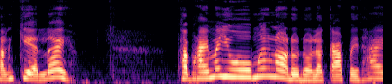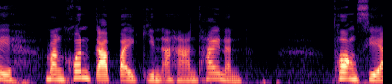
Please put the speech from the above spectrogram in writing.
สังเกตเลย ถ้าไผมาอยู่เมืองนอกโดนๆแล้วกลับไปไทยบางคนกลับไปกินอาหารไทยนั่นท้องเสีย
